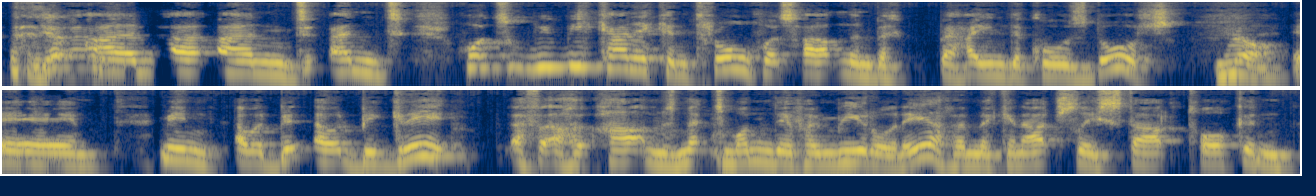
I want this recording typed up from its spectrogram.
and, uh, and and what we, we can't control what's happening be, behind the closed doors. No, um, I mean, it would be it would be great if it happens next Monday when we're on air and we can actually start talking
